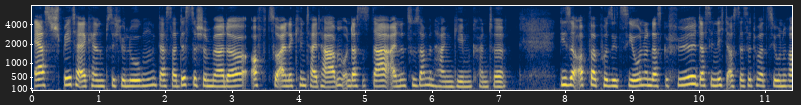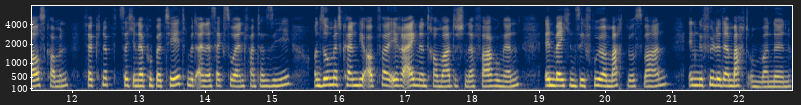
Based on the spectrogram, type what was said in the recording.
Erst später erkennen Psychologen, dass sadistische Mörder oft so eine Kindheit haben und dass es da einen Zusammenhang geben könnte. Diese Opferposition und das Gefühl, dass sie nicht aus der Situation rauskommen, verknüpft sich in der Pubertät mit einer sexuellen Fantasie und somit können die Opfer ihre eigenen traumatischen Erfahrungen, in welchen sie früher machtlos waren, in Gefühle der Macht umwandeln.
